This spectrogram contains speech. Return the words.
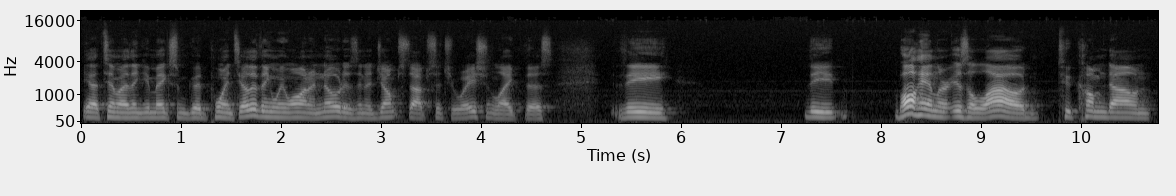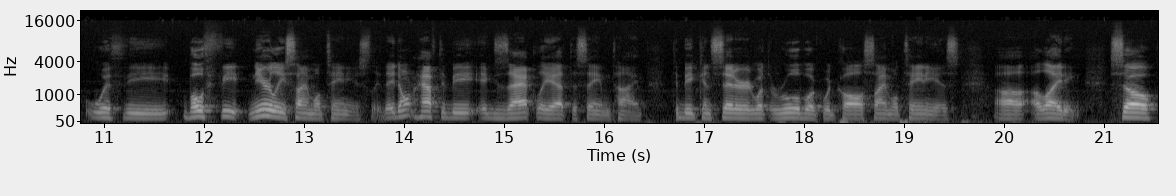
Yeah, Tim, I think you make some good points. The other thing we want to note is in a jump stop situation like this, the the ball handler is allowed to come down with the both feet nearly simultaneously. They don't have to be exactly at the same time to be considered what the rule book would call simultaneous uh, alighting. So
